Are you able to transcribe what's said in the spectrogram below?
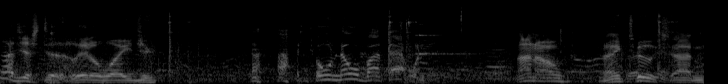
Not just a little wager. I don't know about that one. I know. Ain't too exciting.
